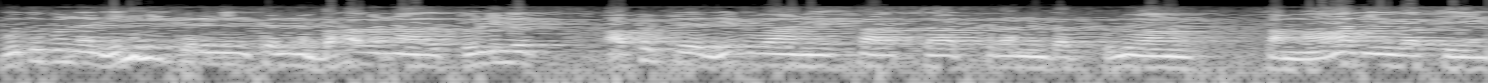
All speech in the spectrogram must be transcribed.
බුදුගුණ මෙනෙහි කරමින් කරන භාවනාව තුළින් අපට නිර්වාණය සාක්ෂාත් කරගන්නත් පුළුවන්. සමාධිය වශයෙන්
